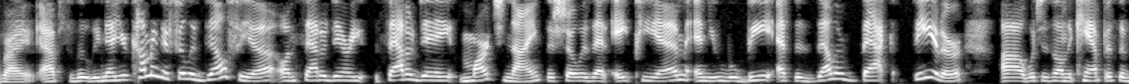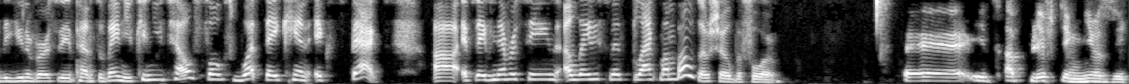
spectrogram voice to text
Right, absolutely. Now you're coming to Philadelphia on Saturday, Saturday, March 9th. The show is at 8 p.m. and you will be at the Zellerbach Theater, uh, which is on the campus of the University of Pennsylvania. Can you tell folks what they can expect uh, if they've never seen a Ladysmith Black Mambazo show before? Uh, it's uplifting music.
